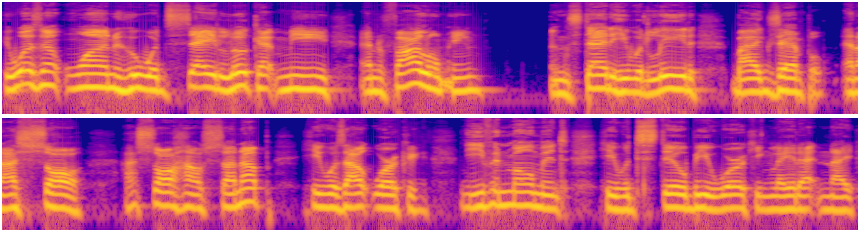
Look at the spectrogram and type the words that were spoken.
He wasn't one who would say, Look at me and follow me. Instead, he would lead by example. And I saw. I saw how sun up he was out working. Even moment he would still be working late at night.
